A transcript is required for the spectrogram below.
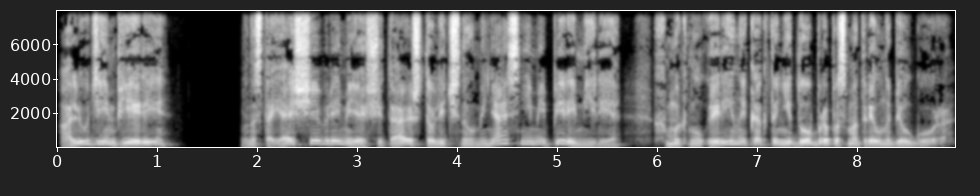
А люди империи? В настоящее время я считаю, что лично у меня с ними перемирие, хмыкнул Ирин и как-то недобро посмотрел на Белгора.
